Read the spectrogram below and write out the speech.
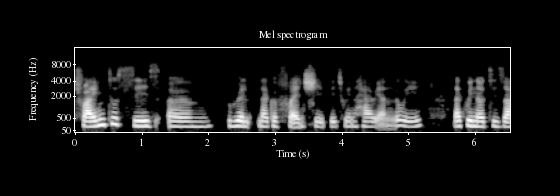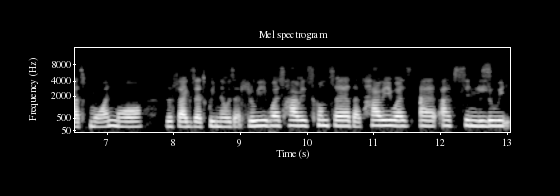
trying to seed um real like a friendship between Harry and Louis. Like we notice that more and more. The fact that we know that Louis was Harry's concert, that Harry was uh, I've seen Louis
